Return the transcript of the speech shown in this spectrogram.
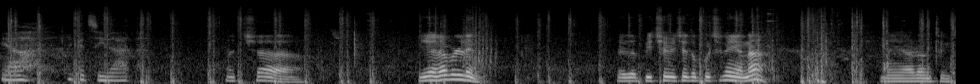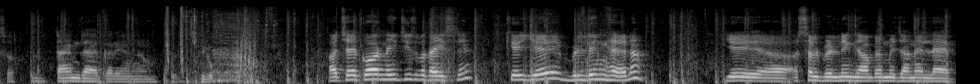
Yeah, I could see that. अच्छा ये है ना बिल्डिंग इधर पीछे पीछे तो कुछ नहीं है ना नहीं I don't think so time ज़ाया करेंगे हम. अच्छा एक और नई चीज़ बताई इसने कि ये बिल्डिंग है ना ये असल बिल्डिंग जहाँ पे हमें जाना है लैब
